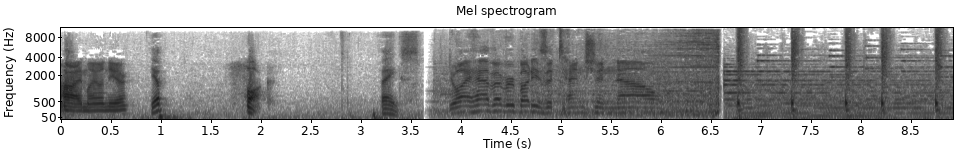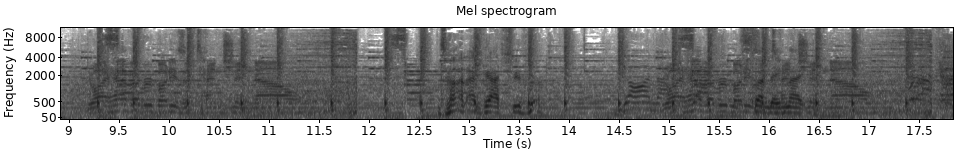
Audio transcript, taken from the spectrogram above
Hi, am I on the air? Yep. Fuck. Thanks. Do I have everybody's attention now? Do I have everybody's attention now? Don, I got you. Do I have everybody's Sunday night. attention now?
